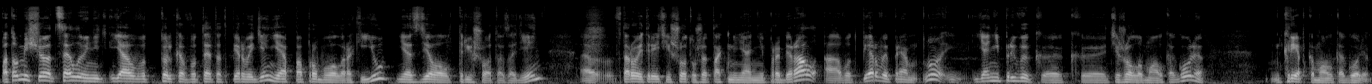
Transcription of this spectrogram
Потом еще целую неделю, я вот только вот этот первый день я попробовал ракию, я сделал три шота за день. Э, второй и третий шот уже так меня не пробирал, а вот первый прям, ну, я не привык э, к тяжелому алкоголю крепкому алкоголю.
